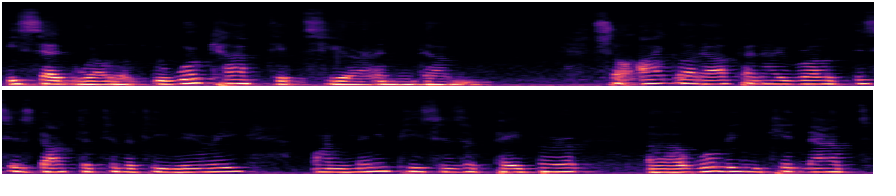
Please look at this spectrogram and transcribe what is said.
he said, Well, we're captives here. And um, so I got up and I wrote, This is Dr. Timothy Leary on many pieces of paper. Uh, we're being kidnapped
